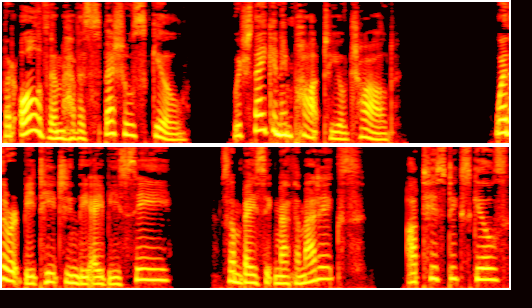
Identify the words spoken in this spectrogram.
but all of them have a special skill which they can impart to your child whether it be teaching the ABC, some basic mathematics, artistic skills,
